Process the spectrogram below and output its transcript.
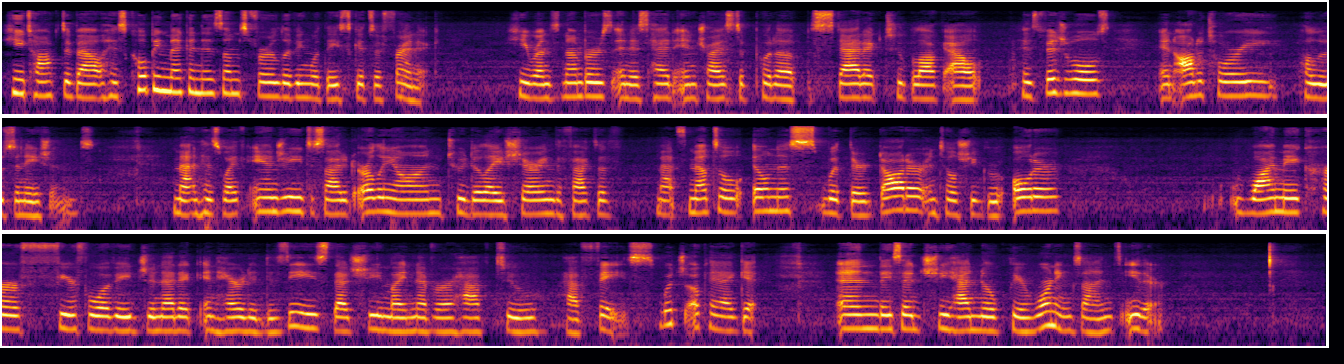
he talked about his coping mechanisms for living with a schizophrenic. He runs numbers in his head and tries to put up static to block out his visuals and auditory hallucinations. Matt and his wife Angie decided early on to delay sharing the fact of Matt's mental illness with their daughter until she grew older. Why make her fearful of a genetic inherited disease that she might never have to have faced? Which, okay, I get. And they said she had no clear warning signs either.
